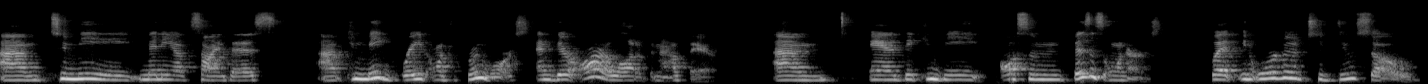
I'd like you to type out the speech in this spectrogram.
Um, to me, many of scientists uh, can make great entrepreneurs, and there are a lot of them out there. Um, and they can be awesome business owners. But in order to do so,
